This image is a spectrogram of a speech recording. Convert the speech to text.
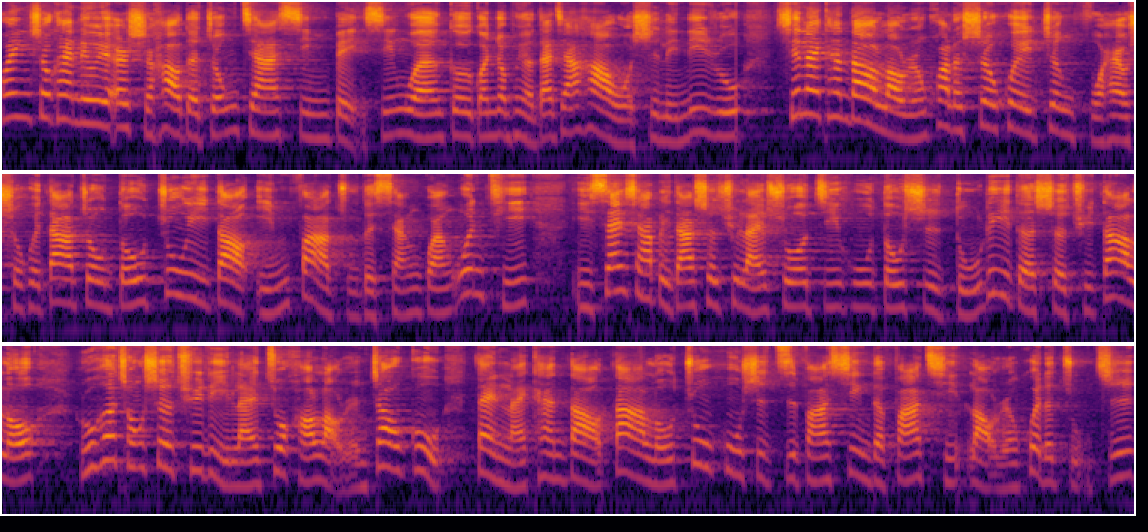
欢迎收看六月二十号的中嘉新北新闻，各位观众朋友，大家好，我是林丽如。先来看到老人化的社会，政府还有社会大众都注意到银发族的相关问题。以三峡北大社区来说，几乎都是独立的社区大楼，如何从社区里来做好老人照顾？带你来看到大楼住户是自发性的发起老人会的组织，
